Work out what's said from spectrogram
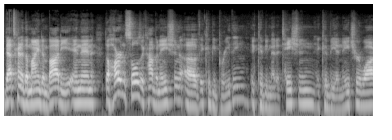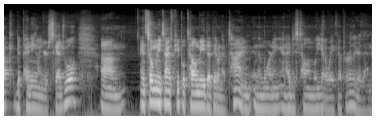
that's kind of the mind and body. And then the heart and soul is a combination of it could be breathing, it could be meditation, it could be a nature walk, depending on your schedule. Um, and so many times people tell me that they don't have time in the morning, and I just tell them, well, you got to wake up earlier then.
